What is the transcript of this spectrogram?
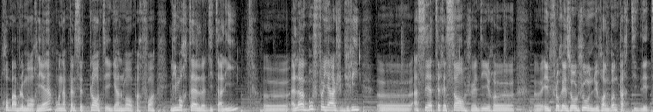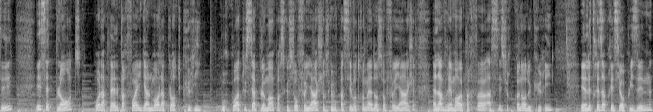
probablement rien. On appelle cette plante également parfois l'immortelle d'Italie. Euh, elle a un beau feuillage gris assez intéressant, je vais dire, et une floraison jaune durant une bonne partie de l'été. Et cette plante, on l'appelle parfois également la plante curry. Pourquoi? Tout simplement parce que son feuillage, lorsque vous passez votre main dans son feuillage, elle a vraiment un parfum assez surprenant de curry. Et elle est très appréciée en cuisine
